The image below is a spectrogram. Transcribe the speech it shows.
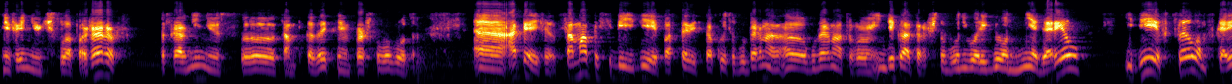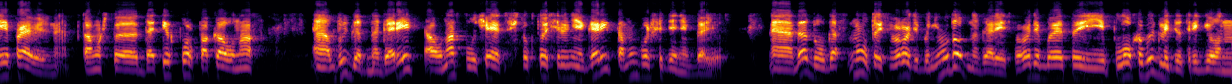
снижению числа пожаров по сравнению с там, показателями прошлого года. Э, опять же, сама по себе идея поставить какой-то. Э, губернатору индикатор, чтобы у него регион не горел, идея в целом скорее правильная, потому что до тех пор, пока у нас э, выгодно гореть, а у нас получается, что кто сильнее горит, тому больше денег дают. Э, да, долго, ну, то есть вроде бы неудобно гореть, вроде бы это и плохо выглядит регион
